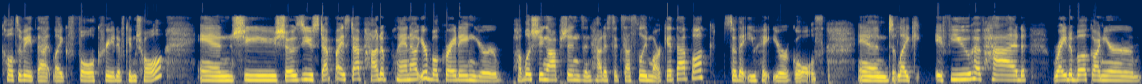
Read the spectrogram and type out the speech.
cultivate that like full creative control. And she shows you step by step how to plan out your book writing, your publishing options, and how to successfully market that book so that you hit your goals. And like if you have had write a book on your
